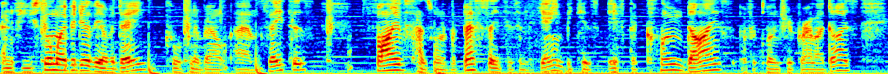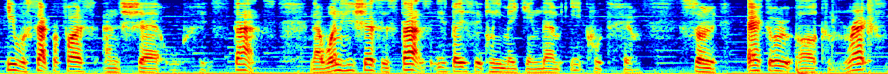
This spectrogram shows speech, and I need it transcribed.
And if you saw my video the other day talking about um, Zetas, Fives has one of the best Zetas in the game because if the clone dies, if a clone trooper ally dies, he will sacrifice and share all of his stats. Now when he shares his stats, he's basically making them equal to him. So Echo, and Rex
